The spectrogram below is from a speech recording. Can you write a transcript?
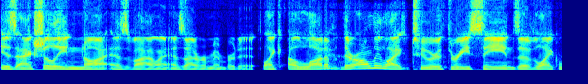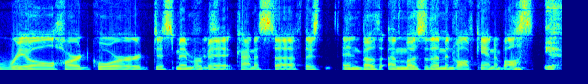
is actually not as violent as I remembered it. Like a lot of there are only like two or three scenes of like real hardcore dismemberment kind of stuff. There's and both and most of them involve cannonballs. Yeah,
